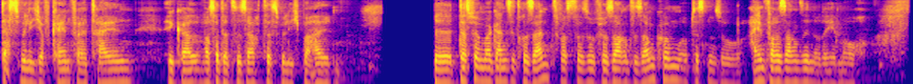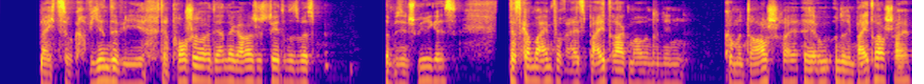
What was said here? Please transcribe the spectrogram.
das will ich auf keinen Fall teilen, egal was er dazu sagt, das will ich behalten. Äh, das wäre mal ganz interessant, was da so für Sachen zusammenkommen, ob das nur so einfache Sachen sind oder eben auch vielleicht so gravierende wie der Porsche, der in der Garage steht oder sowas, was ein bisschen schwieriger ist. Das kann man einfach als Beitrag mal unter den Kommentar schreiben, äh, unter dem Beitrag schreiben.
